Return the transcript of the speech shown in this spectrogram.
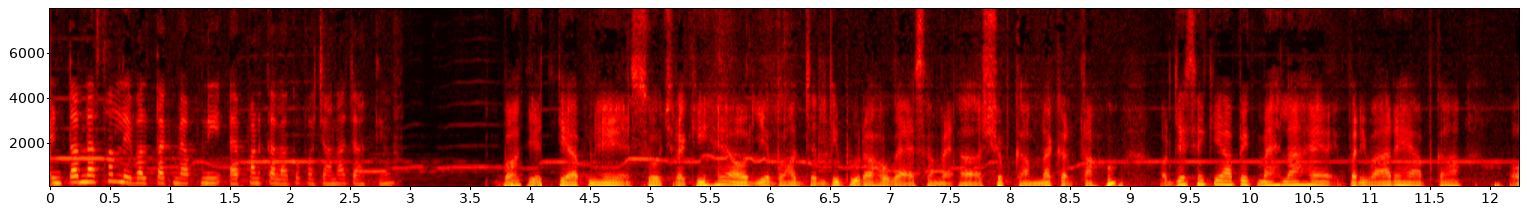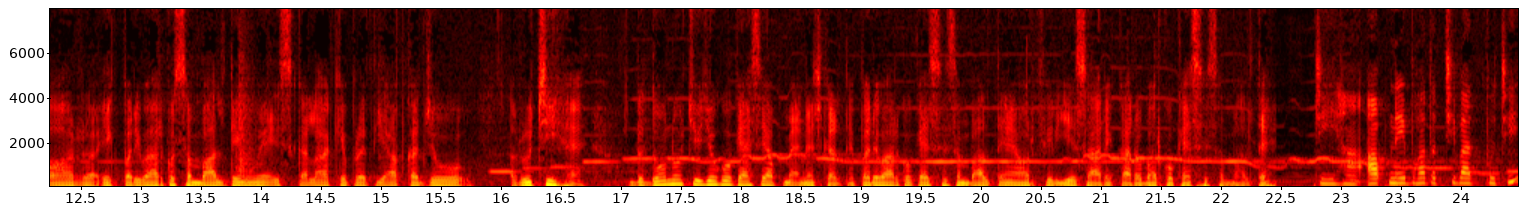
इंटरनेशनल लेवल तक मैं अपनी ऐपण कला को पहुँचाना चाहती हूँ। बहुत ही अच्छी आपने सोच रखी है और ये बहुत जल्दी पूरा होगा ऐसा मैं शुभकामना करता हूँ। और जैसे कि आप एक महिला है परिवार है आपका और एक परिवार को संभालते हुए इस कला के प्रति आपका जो रुचि है तो दोनों चीज़ों को कैसे आप मैनेज करते हैं? परिवार को कैसे संभालते हैं और फिर ये सारे कारोबार को कैसे संभालते हैं? जी हाँ आपने बहुत अच्छी बात पूछी।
